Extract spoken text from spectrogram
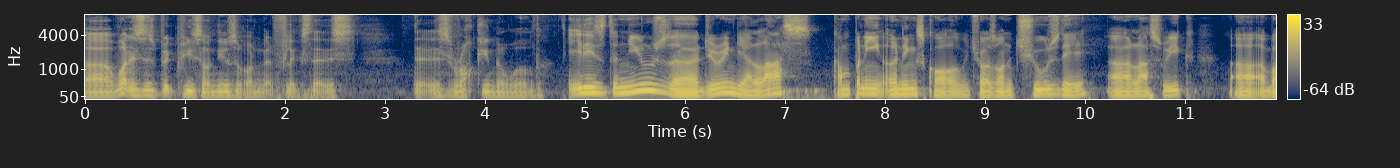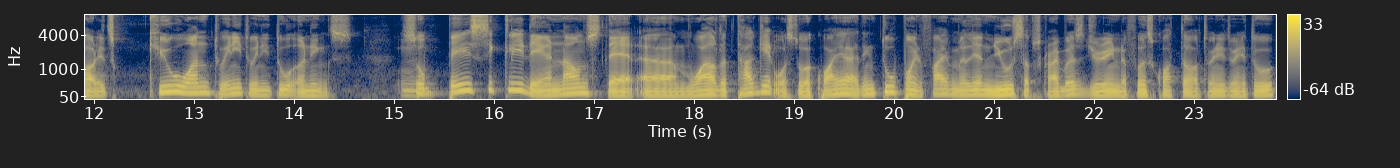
uh, what is this big piece of news about Netflix that is that is rocking the world? It is the news uh, during their last company earnings call, which was on Tuesday uh, last week, uh, about its Q1 2022 earnings. So basically, they announced that um, while the target was to acquire, I think, 2.5 million new subscribers during the first quarter of 2022,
